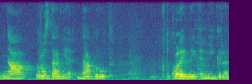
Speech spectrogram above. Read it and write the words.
na rozdanie nagród kolejnej emigry.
